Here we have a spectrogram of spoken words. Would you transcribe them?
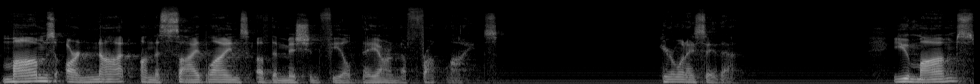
Moms are not on the sidelines of the mission field, they are on the front lines. Hear when I say that. You moms,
